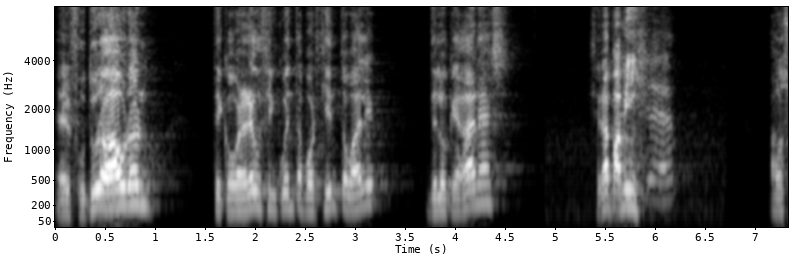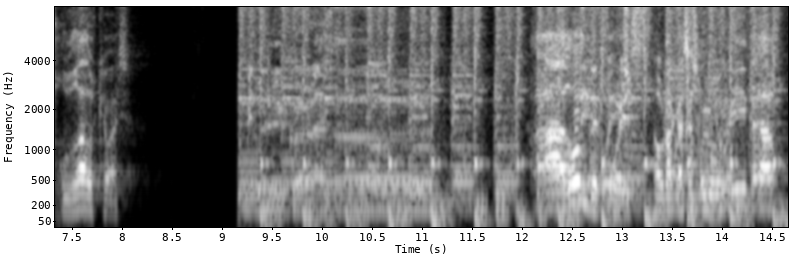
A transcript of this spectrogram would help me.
En el futuro, Auron, te cobraré un 50%, ¿vale? De lo que ganas. Será para mí. A los juzgados que vas. ¿A dónde pues? A una casa muy bonita.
